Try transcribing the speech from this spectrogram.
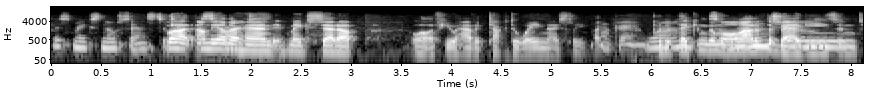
This makes no sense. To But on the other hand, it makes setup. Well, if you have it tucked away nicely, but okay, put it, taking them so all out of one, the baggies two, and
